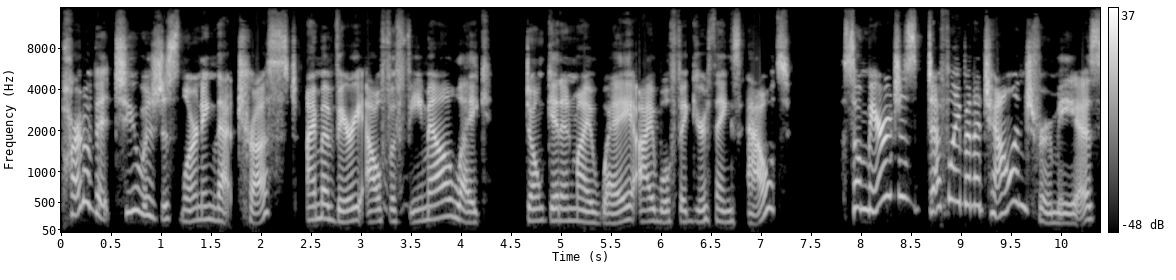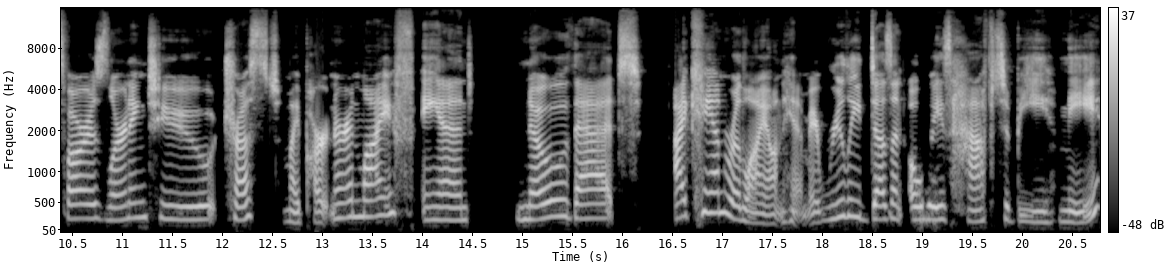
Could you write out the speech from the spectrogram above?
part of it too was just learning that trust. I'm a very alpha female, like, don't get in my way. I will figure things out so marriage has definitely been a challenge for me as far as learning to trust my partner in life and know that I can rely on him. It really doesn't always have to be me.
